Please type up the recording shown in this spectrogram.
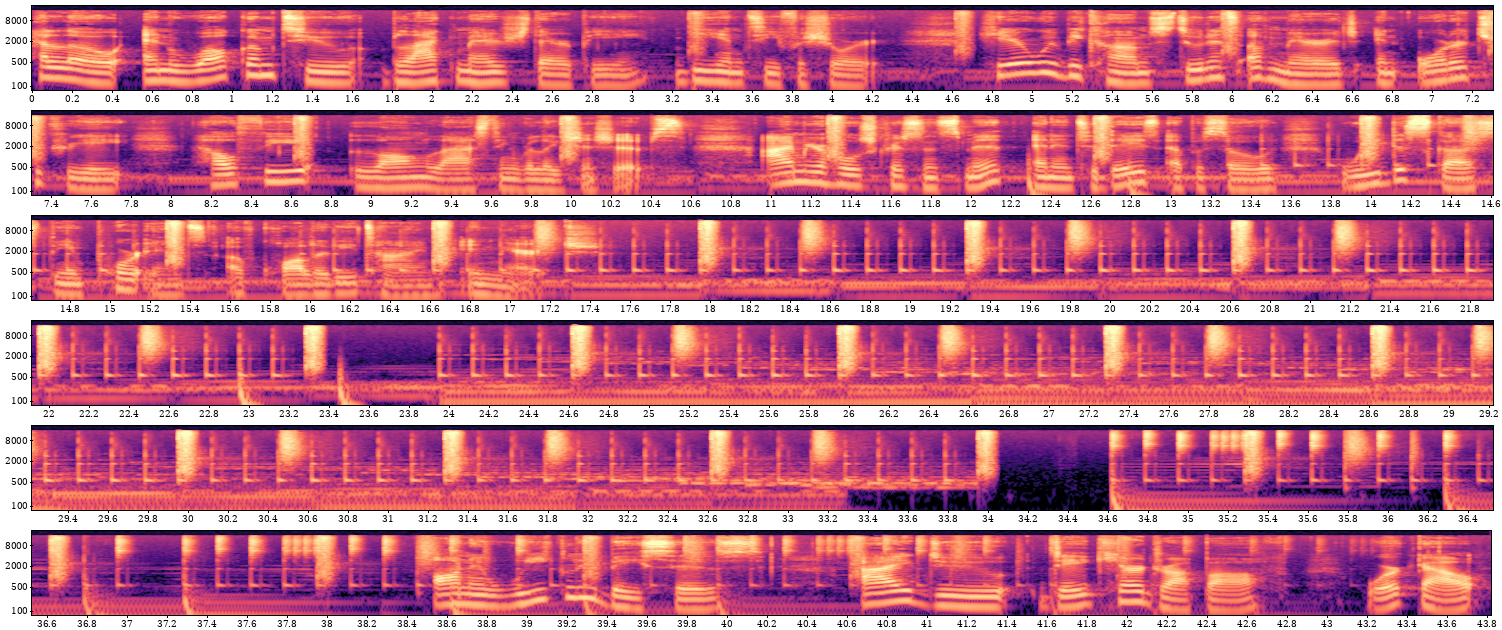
Hello, and welcome to Black Marriage Therapy, BMT for short. Here we become students of marriage in order to create healthy, long lasting relationships. I'm your host, Kristen Smith, and in today's episode, we discuss the importance of quality time in marriage. On a weekly basis, I do daycare drop off, work out,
